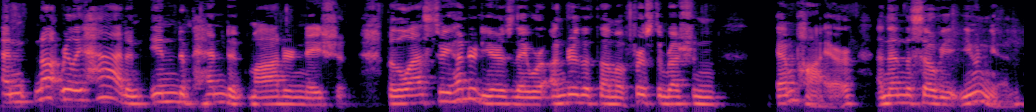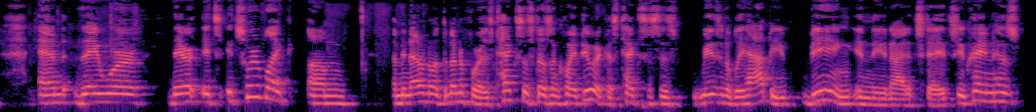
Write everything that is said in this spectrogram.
and not really had an independent modern nation. For the last 300 years, they were under the thumb of first the Russian Empire and then the Soviet Union, and they were there. It's it's sort of like. Um, I mean, I don't know what the metaphor is. Texas doesn't quite do it because Texas is reasonably happy being in the United States. Ukraine has,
